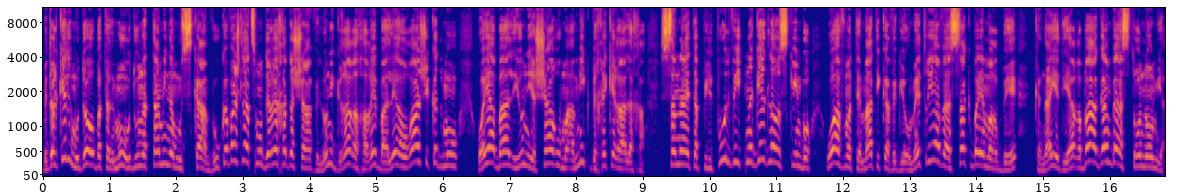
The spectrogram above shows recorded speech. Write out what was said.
בדרכי לימודו בתלמוד הוא נטע מן המוסכם, והוא כבש לעצמו דרך חדשה, ולא נגרר אחרי בעלי ההוראה שקדמו. הוא היה בעל עיון ישר ומעמיק בחקר ההלכה. שנא את הפלפול והתנגד לעוסקים בו. הוא אהב מתמטיקה וגיאומטריה ועסק בהם הרבה, קנה ידיעה רבה גם באסטרונומיה.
